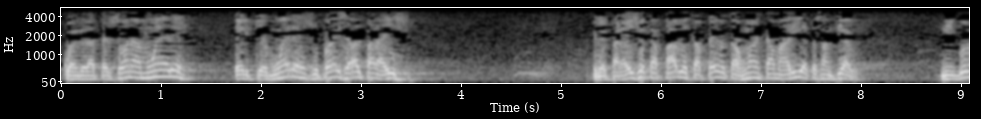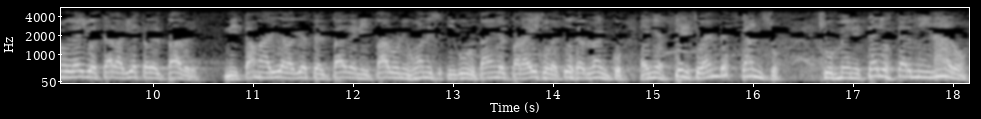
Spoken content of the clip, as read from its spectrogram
Cuando la persona muere, el que muere se supone que se va al paraíso. En el paraíso está Pablo, está Pedro, está Juan, está María, está Santiago. Ninguno de ellos está a la diestra del Padre. Ni está María a la diestra del Padre, ni Pablo, ni Juan, ni ninguno. Están en el paraíso vestidos de blanco, en espíritu, en descanso. Sus ministerios terminaron.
